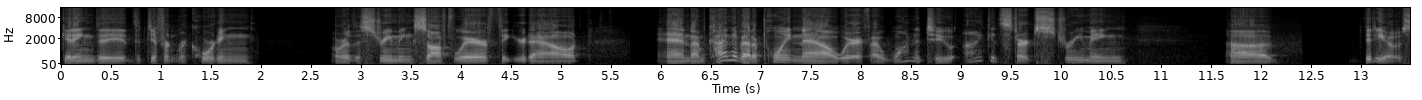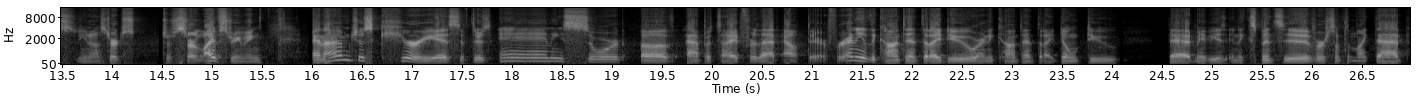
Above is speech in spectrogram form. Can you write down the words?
getting the, the different recording or the streaming software figured out. And I'm kind of at a point now where if I wanted to, I could start streaming uh, videos, you know, start, just start live streaming. And I'm just curious if there's any sort of appetite for that out there. For any of the content that I do or any content that I don't do that maybe is inexpensive or something like that.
